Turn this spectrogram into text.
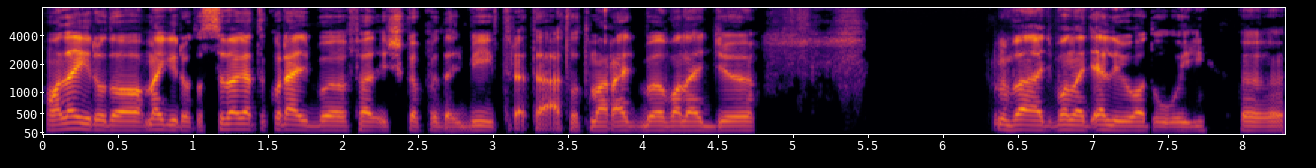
ha leírod a, megírod a szöveget, akkor egyből fel is köpöd egy beatre, tehát ott már egyből van egy, ö, van egy, előadói ö,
